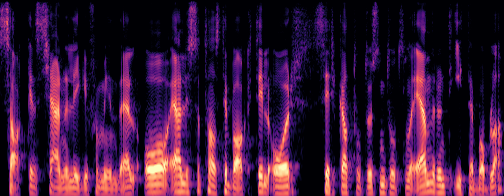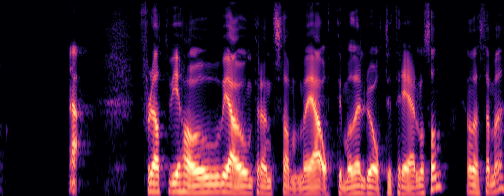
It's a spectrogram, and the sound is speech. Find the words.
sakens kjerne ligger for min del. Og jeg har lyst til å ta oss tilbake til år ca. 2000-2001, rundt IT-bobla. Ja. Fordi at vi, har jo, vi er jo omtrent samme Jeg er 80-modell, du er 83 eller noe sånt. Kan det stemme?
